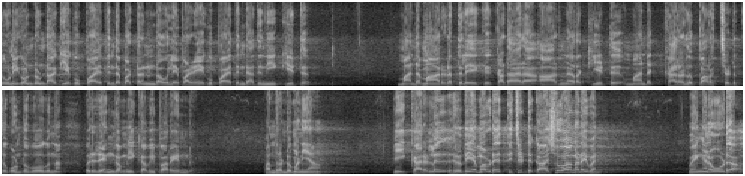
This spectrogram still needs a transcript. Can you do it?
തുണി കൊണ്ടുണ്ടാക്കിയ കുപ്പായത്തിന്റെ ബട്ടൺ ഉണ്ടാവില്ലേ? പഴയ കുപ്പായത്തിന്റെ അത് നീക്കിയിട്ട് ഉമ്മാന്റെ മാറിടത്തിലേക്ക് കടാര ആടിനിറക്കിയിട്ട് ഉമ്മാന്റെ കരൾ പറിച്ചെടുത്ത് കൊണ്ടുപോകുന്ന ഒരു രംഗം ഈ കവി പറയുന്നുണ്ട്. പന്ത്രണ്ട് മണിയാണ് അപ്പം ഈ കരൾ ഹൃദയം അവിടെ എത്തിച്ചിട്ട് കാശ് വാങ്ങണം ഇവൻ. ഇവൻ ഇങ്ങനെ ഓടുക.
